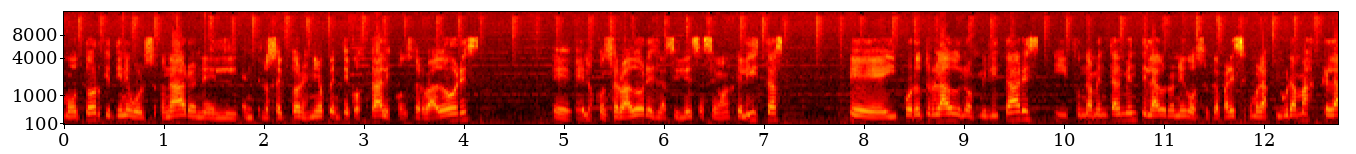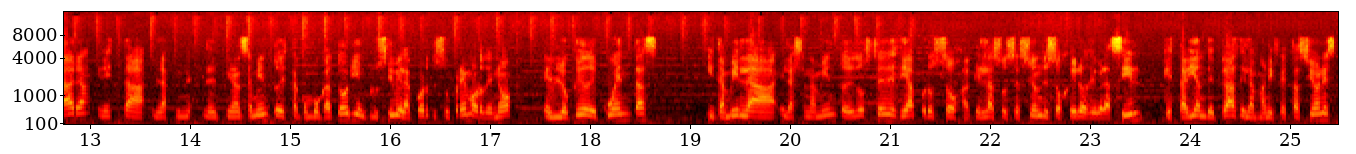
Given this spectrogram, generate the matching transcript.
motor que tiene Bolsonaro en el, entre los sectores neopentecostales conservadores, eh, los conservadores, las iglesias evangelistas, eh, y por otro lado los militares y fundamentalmente el agronegocio, que aparece como la figura más clara en, esta, en, el financiamiento de esta convocatoria. Inclusive la Corte Suprema ordenó el bloqueo de cuentas y también el allanamiento de dos sedes de APROSOJA, que es la Asociación de Sojeros de Brasil, que estarían detrás de las manifestaciones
